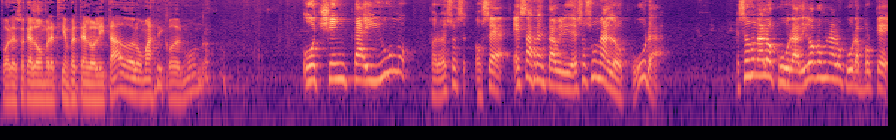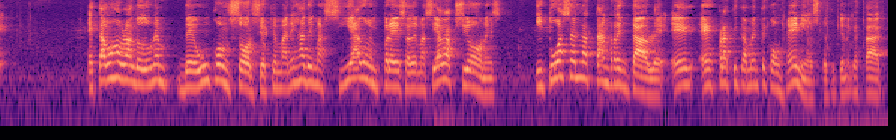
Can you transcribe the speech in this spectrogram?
por eso que el hombre siempre está en lo litado de lo más rico del mundo. 81, pero eso es, o sea, esa rentabilidad, eso es una locura. Eso es una locura, digo que es una locura porque estamos hablando de, una, de un consorcio que maneja demasiado empresa, demasiadas acciones, y tú hacerla tan rentable es, prácticamente con genios que tú tienes que estar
